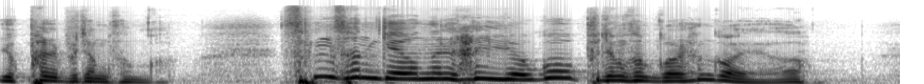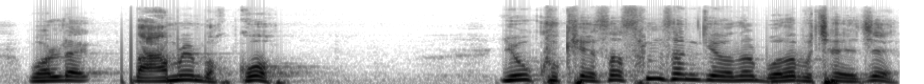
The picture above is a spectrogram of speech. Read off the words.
68 부정선거. 삼선 개헌을 하려고 부정선거를 한 거예요. 원래 마음을 먹고 요 국회에서 삼선 개헌을 몰아붙여야지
